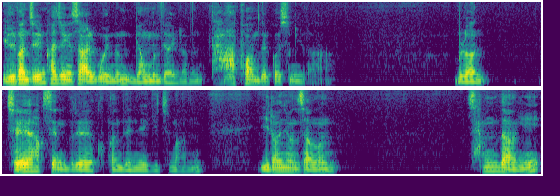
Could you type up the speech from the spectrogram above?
일반적인 가정에서 알고 있는 명문대학이라면 다 포함될 것입니다. 물론 제 학생들에 국한된 얘기지만 이런 현상은 상당히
